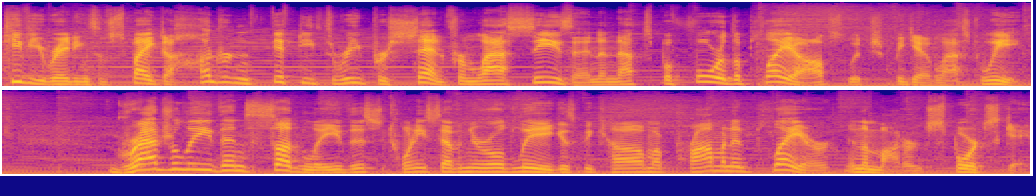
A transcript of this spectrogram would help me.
TV ratings have spiked 153% from last season, and that's before the playoffs, which began last week. Gradually, then suddenly, this 27 year old league has become a prominent player in the modern sportscape.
